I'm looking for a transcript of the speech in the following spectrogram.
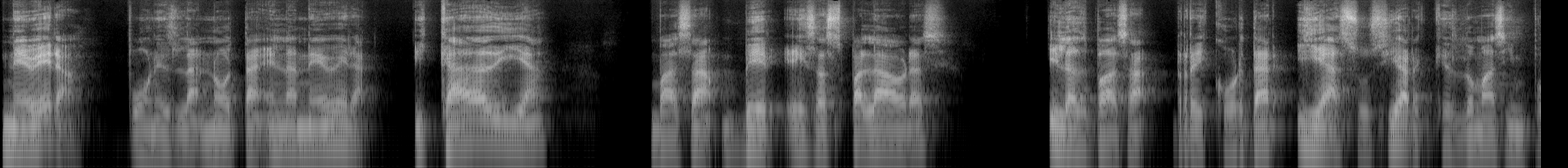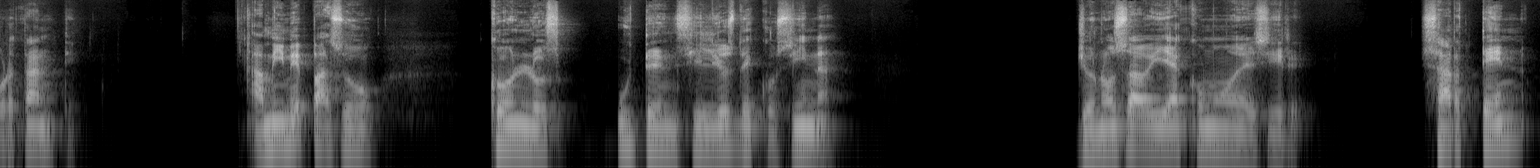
nevera. Pones la nota en la nevera. Y cada día vas a ver esas palabras y las vas a recordar y asociar, que es lo más importante. A mí me pasó con los utensilios de cocina. Yo no sabía cómo decir sartén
